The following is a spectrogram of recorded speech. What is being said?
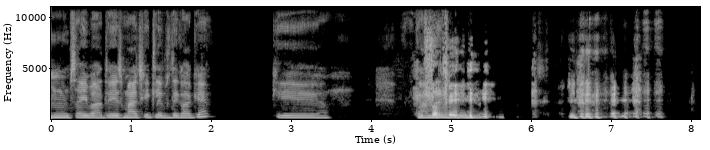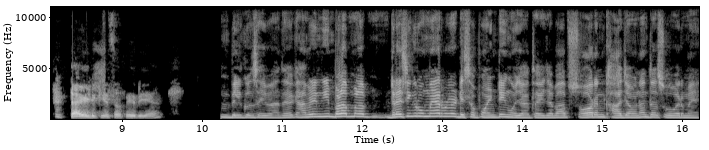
हम्म सही बात है। इस मैच की क्लिप्स दिखा के कि टाइड की सफेदी है बिल्कुल सही बात है। कैमरन ग्रीन बड़ा मतलब ड्रेसिंग रूम में यार बड़ा डिसअपॉइंटिंग हो जाता है। जब आप सौ रन खा जाओ ना दस ओवर में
